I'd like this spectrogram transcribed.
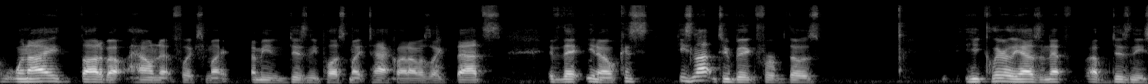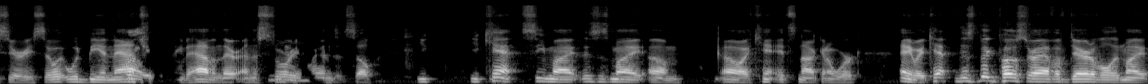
when I thought about how Netflix might, I mean Disney Plus might tackle it, I was like, that's if they, you know, because he's not too big for those. He clearly has a net a Disney series, so it would be a natural thing to have him there, and the story lends itself. You you can't see my. This is my. um Oh, I can't. It's not going to work. Anyway, Cap, this big poster I have of Daredevil in my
